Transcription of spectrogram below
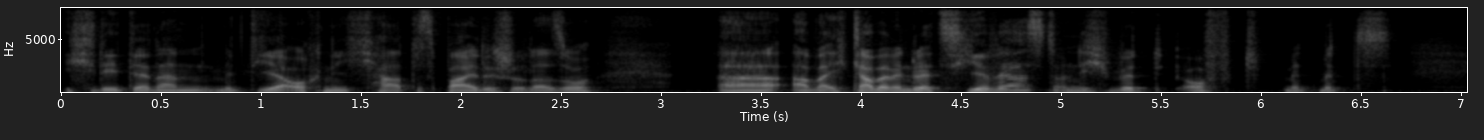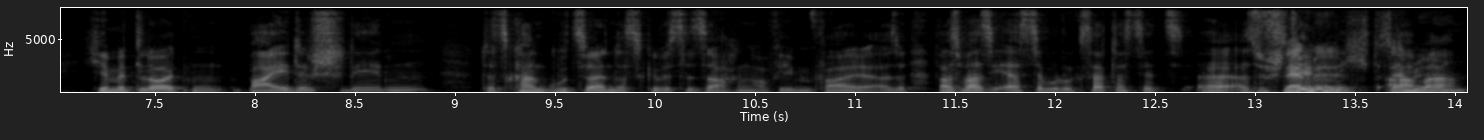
ich rede ja dann mit dir auch nicht hartes Beidisch oder so. Äh, aber ich glaube, wenn du jetzt hier wärst und ich würde oft mit, mit hier mit Leuten beidisch reden, das kann gut sein, dass gewisse Sachen auf jeden Fall. Also, was war das erste, wo du gesagt hast jetzt? Äh, also Semmel, nicht, Semmel. aber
